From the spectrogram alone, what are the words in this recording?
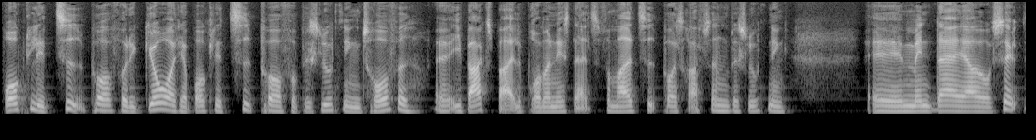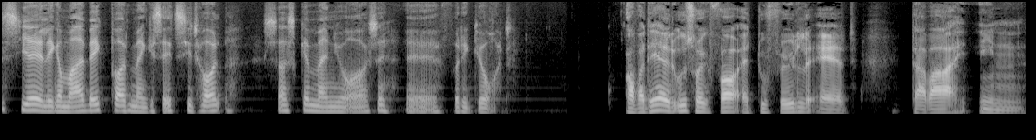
brugte lidt tid på at få det gjort. Jeg brugte lidt tid på at få beslutningen truffet. Øh, I bagspejlet bruger man næsten altid for meget tid på at træffe sådan en beslutning. Øh, men da jeg jo selv siger, at jeg lægger meget vægt på, at man kan sætte sit hold, så skal man jo også øh, få det gjort. Og var det her et udtryk for, at du følte, at der var en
